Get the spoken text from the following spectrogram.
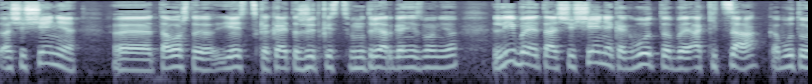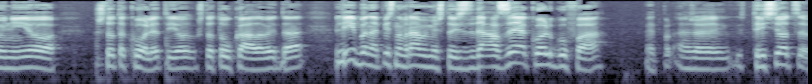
ощущение э, того, что есть какая-то жидкость внутри организма у нее, либо это ощущение, как будто бы акица, как будто у нее что-то колет, ее что-то укалывает, да, либо написано в Рамбаме, что из дазе коль гуфа, э, трясется,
